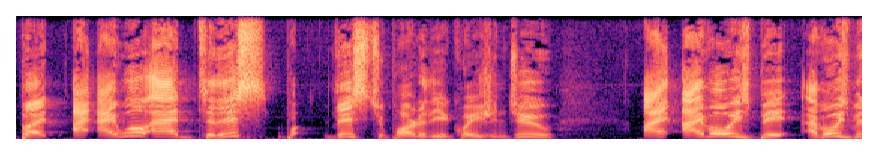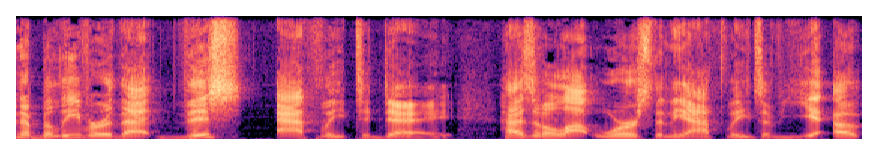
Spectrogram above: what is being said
but I, I will add to this this to part of the equation too. I, I've always been I've always been a believer that this athlete today has it a lot worse than the athletes of yet of,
